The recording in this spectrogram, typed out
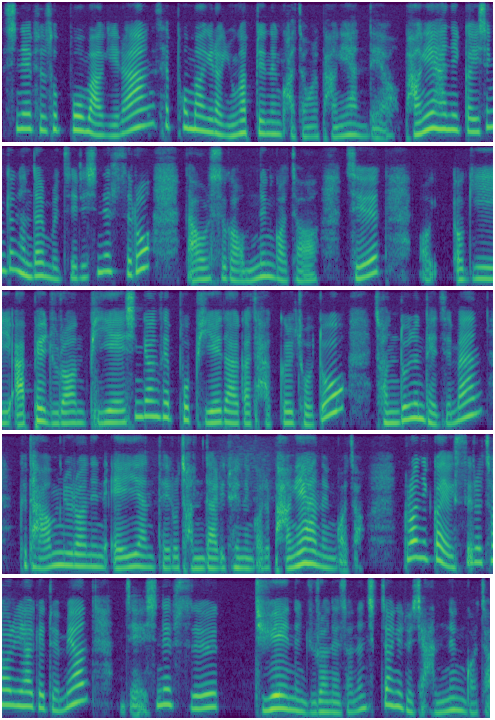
시냅스 소포막이랑 세포막이랑 융합되는 과정을 방해한대요. 방해하니까 이 신경 전달 물질이 시냅스로 나올 수가 없는 거죠. 즉 어, 여기 앞에 뉴런 B에 신경세포 B에다가 작을 줘도 전도는 되지만 그 다음 뉴런인 A한테로 전달이 되는 것을 방해하는 거죠. 그러니까 X를 처리하게 되면 이제 시냅스 뒤에 있는 뉴런에서는 측정이 되지 않는 거죠.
